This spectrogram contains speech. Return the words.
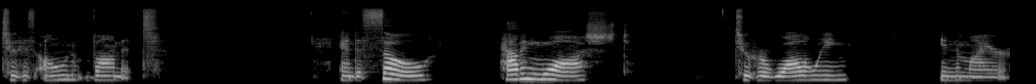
to his own vomit, and a sow, having washed, to her wallowing in the mire.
